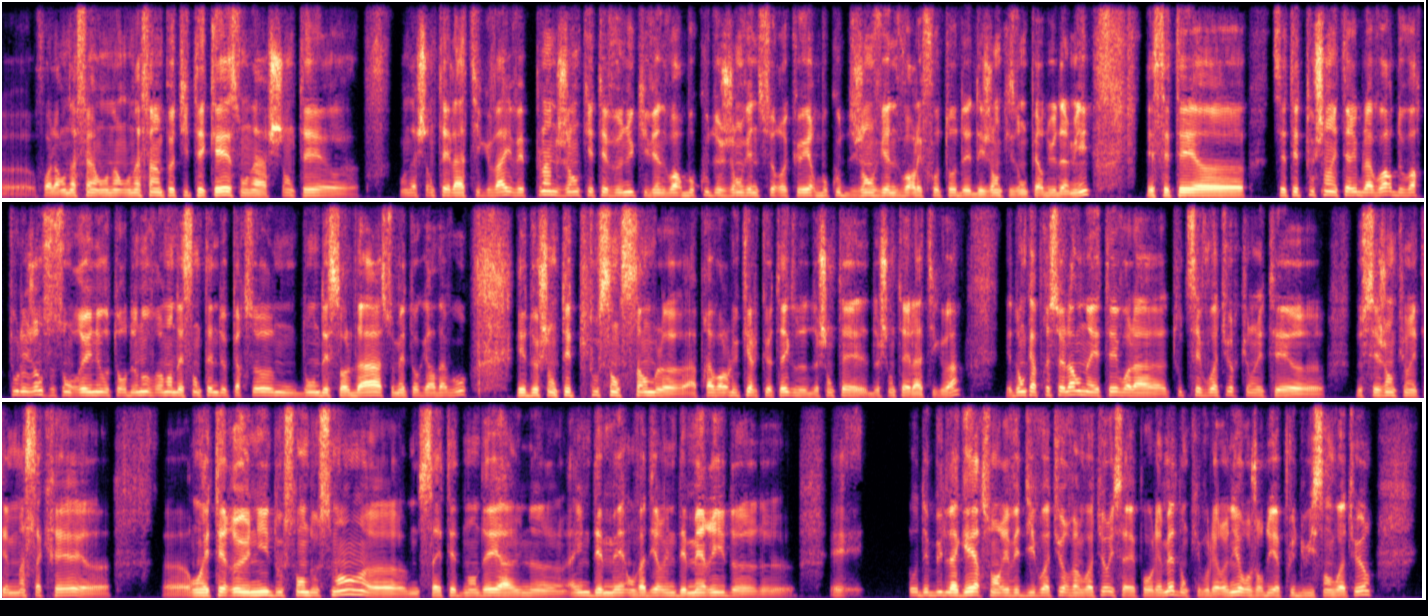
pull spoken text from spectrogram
euh, voilà, on a fait, on a, on a fait un petit équestre, on a chanté, euh, on a chanté la Tikva. Il y avait plein de gens qui étaient venus, qui viennent voir. Beaucoup de gens viennent se recueillir, beaucoup de gens viennent voir les photos des, des gens qu'ils ont perdus d'amis. Et c'était, euh, c'était touchant et terrible à voir, de voir tous les gens se sont réunis autour de nous, vraiment des centaines de personnes, dont des soldats, se mettre au garde à vous et de chanter tous ensemble après avoir lu quelques textes, de, chanter, de chanter la Tikva. Et donc après cela, on a été, voilà, toutes ces voitures qui ont été, de ces gens qui ont été massacrés. Euh, ont été réunis doucement, doucement. Euh, ça a été demandé à une, à une des, on va dire une des mairies de, de et, au début de la guerre, sont arrivées 10 voitures, 20 voitures, ils savaient pas où les mettre, donc ils voulaient réunir. Aujourd'hui, il y a plus de 800 voitures.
